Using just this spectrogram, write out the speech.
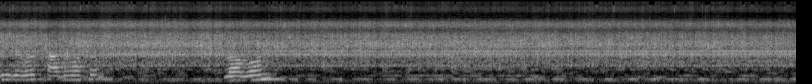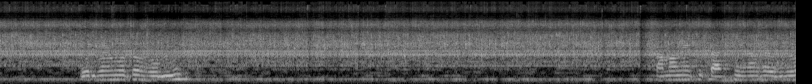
দিয়ে দেবো স্বাদ মতো। লবণ। পরিমাণ মতো হলুদ। সামান্য একটু কাশ্মীর লঙ্কা গুঁড়ো।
